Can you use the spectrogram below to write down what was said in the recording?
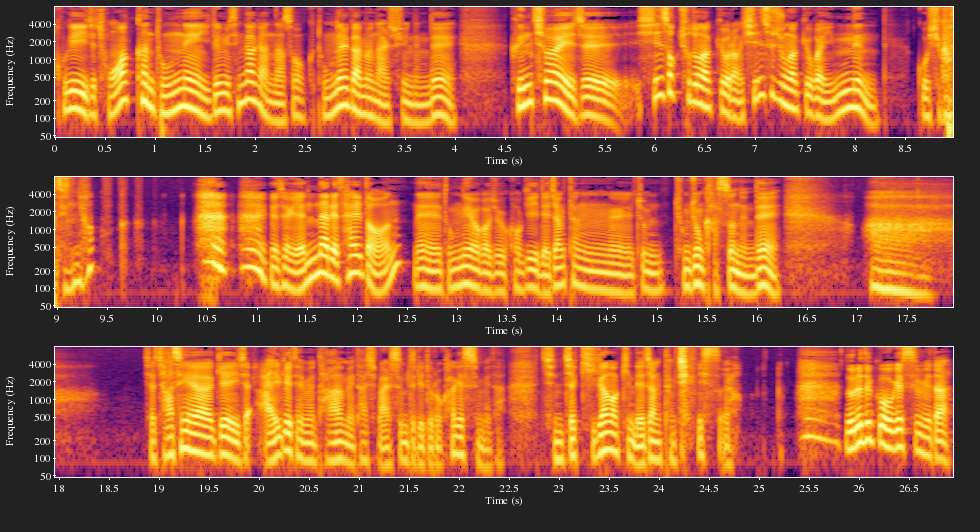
거기 이제 정확한 동네 이름이 생각이 안 나서 그 동네를 가면 알 수 있는데, 근처에 이제 신석초등학교랑 신수중학교가 있는 곳이거든요? 제가 옛날에 살던, 네, 동네여가지고 거기 내장탕을 좀 종종 갔었는데, 아, 제가 자세하게 이제 알게 되면 다음에 다시 말씀드리도록 하겠습니다. 진짜 기가 막힌 내장탕집이 있어요. 노래 듣고 오겠습니다.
